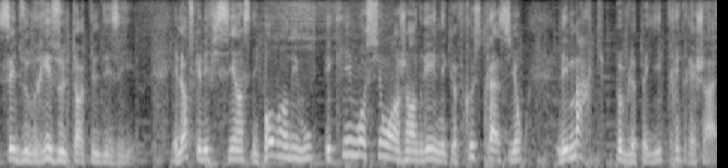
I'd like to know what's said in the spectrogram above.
c'est du résultat qu'il désire. Et lorsque l'efficience n'est pas au rendez-vous et que l'émotion engendrée n'est que frustration, les marques peuvent le payer très très cher.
